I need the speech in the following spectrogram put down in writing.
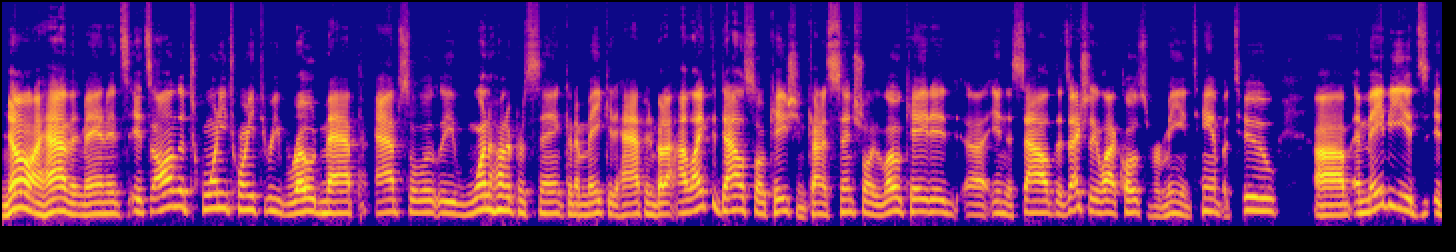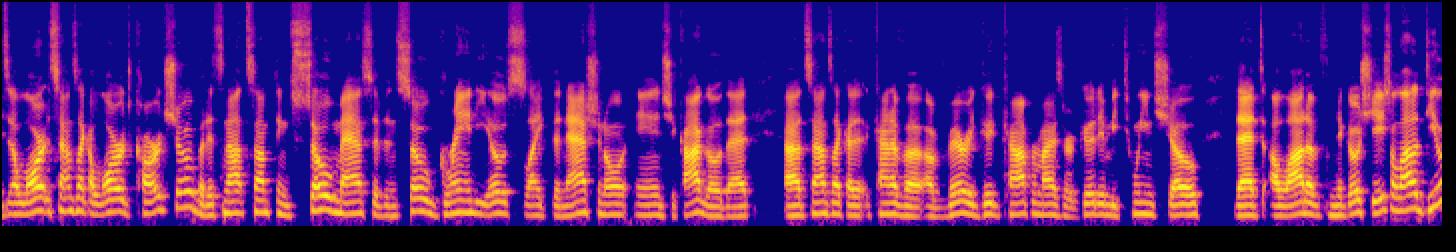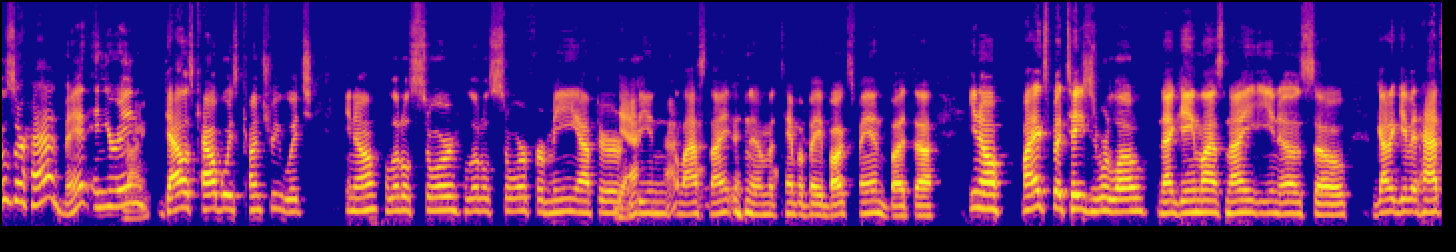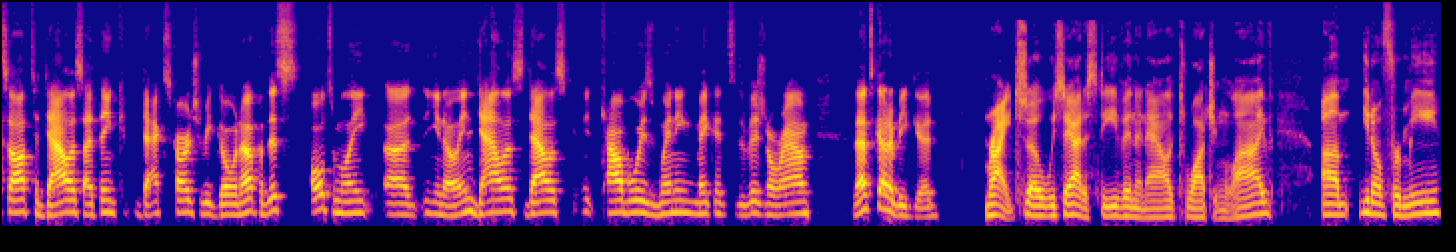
No, I haven't, man. It's it's on the 2023 roadmap. Absolutely, 100% going to make it happen. But I, I, like the Dallas location, kind of centrally located uh, in the South. It's actually a lot closer for me in Tampa too. Um, and maybe it's it's a large. It sounds like a large card show, but it's not something so massive and so grandiose like the National in Chicago. That uh, it sounds like a kind of a, a very good compromise or a good in between show that a lot of negotiation, a lot of deals are had, man. And you're in right. Dallas Cowboys country, which you know, a little sore, a little sore for me after yeah. being last night. And I'm a Tampa Bay Bucks fan, but uh, you know, my expectations were low in that game last night. You know, so I got to give it hats off to Dallas. I think Dak's card should be going up, but this ultimately, uh, you know, in Dallas, Dallas Cowboys winning, making it to the divisional round, that's got to be good. Right. So we say hi to Steven and Alex watching live. Um, you know, for me,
